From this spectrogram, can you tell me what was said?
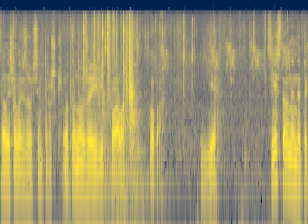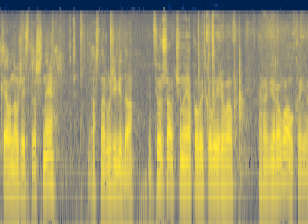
Залишилось зовсім трошки. От воно вже і відпало. Опа. Є. З цієї сторони не таке воно вже й страшне, а снаружи біда. Цю ржавчину я повиковирював гравірувалкою.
